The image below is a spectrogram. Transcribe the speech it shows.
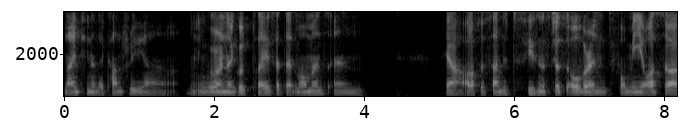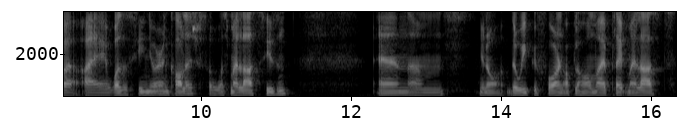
19 in the country. Uh, I mean, we were in a good place at that moment, and yeah, all of a sudden the season is just over. And for me, also, I was a senior in college, so it was my last season. And um, you know, the week before in Oklahoma, I played my last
